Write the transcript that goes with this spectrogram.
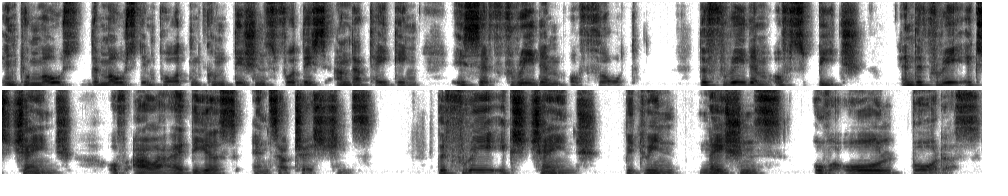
and to most the most important conditions for this undertaking is the freedom of thought the freedom of speech and the free exchange of our ideas and suggestions the free exchange between nations over all borders.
